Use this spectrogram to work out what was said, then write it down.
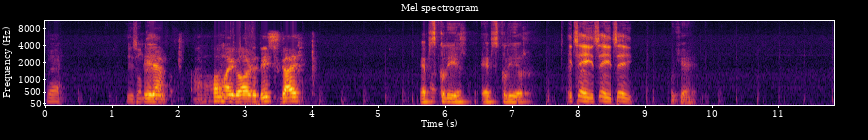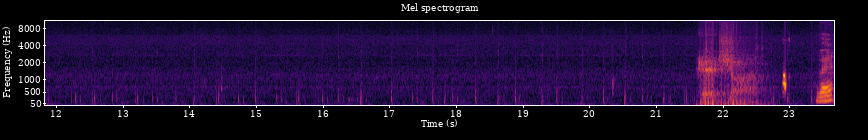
Where? He's on T A. ramp. Oh my god, this guy. Apps clear. Apps clear. It's A, it's A, it's A. Okay. Where?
